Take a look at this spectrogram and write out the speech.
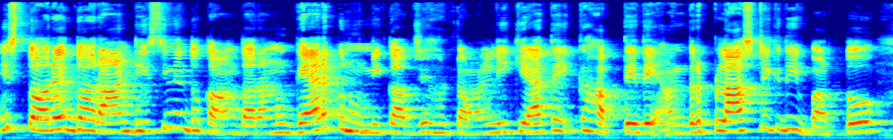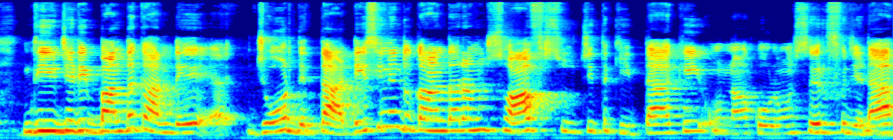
ਇਸ ਦੌਰੇ ਦੌਰਾਨ ਡੀਸੀ ਨੇ ਦੁਕਾਨਦਾਰਾਂ ਨੂੰ ਗੈਰ ਕਾਨੂੰਨੀ ਕਬਜ਼ੇ ਹਟਾਉਣ ਲਈ ਕਿਹਾ ਤੇ ਇੱਕ ਹਫ਼ਤੇ ਦੇ ਅੰਦਰ ਪਲਾਸਟਿਕ ਦੀ ਵਰਤੋਂ ਦੀ ਜਿਹੜੀ ਬੰਦ ਕਰਨ ਦੇ ਜ਼ੋਰ ਦਿੱਤਾ। ਡੀਸੀ ਨੇ ਦੁਕਾਨਦਾਰਾਂ ਨੂੰ ਸਾਫ਼ ਸੂਚਿਤ ਕੀਤਾ ਕਿ ਉਹਨਾਂ ਕੋਲੋਂ ਸਿਰਫ ਜਿਹੜਾ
